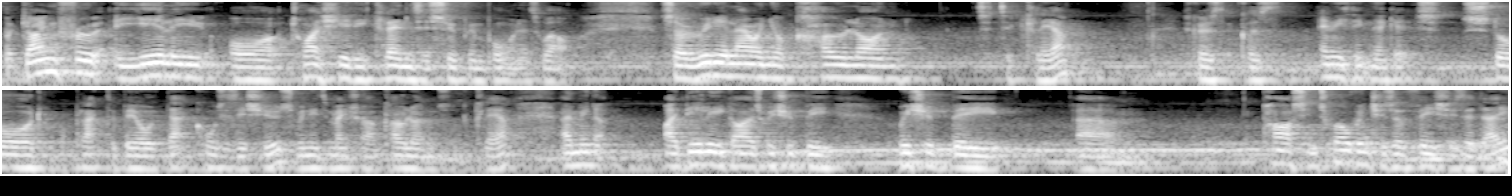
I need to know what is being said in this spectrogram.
but going through a yearly or twice yearly cleanse is super important as well. So really allowing your colon to, to clear, because because anything that gets stored or plaque to build that causes issues. We need to make sure our colon's clear. I mean, ideally, guys, we should be we should be um, passing 12 inches of feces a day.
